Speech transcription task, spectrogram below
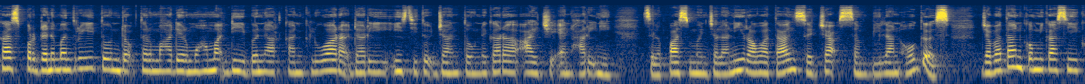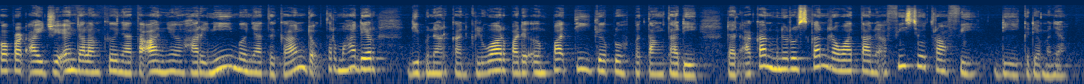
Bekas Perdana Menteri Tun Dr. Mahathir Mohamad dibenarkan keluar dari Institut Jantung Negara IJN hari ini selepas menjalani rawatan sejak 9 Ogos. Jabatan Komunikasi Korporat IJN dalam kenyataannya hari ini menyatakan Dr. Mahathir dibenarkan keluar pada 4.30 petang tadi dan akan meneruskan rawatan fisioterapi di kediamannya.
